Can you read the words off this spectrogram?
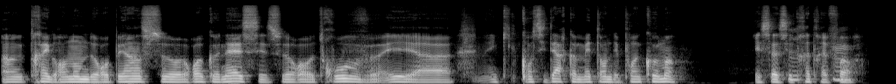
un très grand nombre d'Européens se reconnaissent et se retrouvent et, euh, et qu'ils considèrent comme étant des points communs. Et ça, c'est mm. très très mm. fort.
